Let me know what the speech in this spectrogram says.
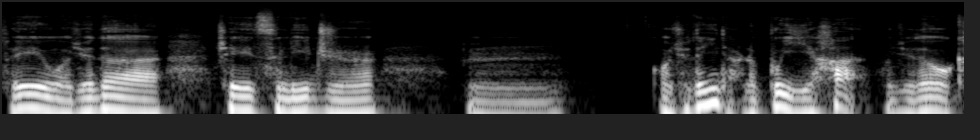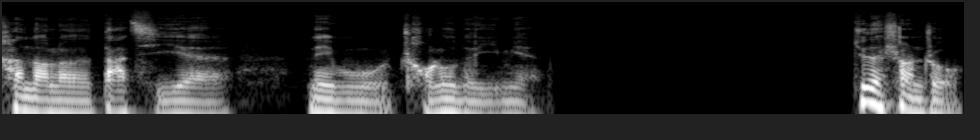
所以我觉得这一次离职，嗯，我觉得一点都不遗憾。我觉得我看到了大企业内部丑陋的一面。就在上周，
